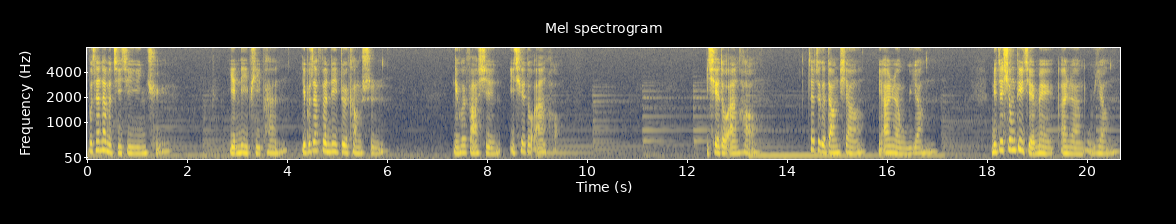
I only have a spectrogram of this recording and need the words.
不再那么积极迎娶，严厉批判，也不再奋力对抗时，你会发现一切都安好，一切都安好。在这个当下，你安然无恙，你的兄弟姐妹安然无恙，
